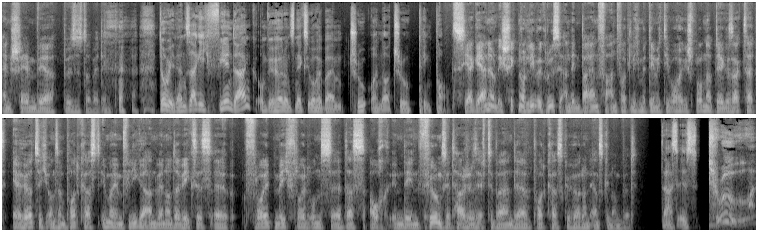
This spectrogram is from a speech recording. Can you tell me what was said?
ein Schelm, wer Böses dabei denkt. Tobi, dann sage ich vielen Dank und wir hören uns nächste Woche beim True or Not True Ping Pong. Sehr gerne und ich schicke noch liebe Grüße an den Bayern-Verantwortlichen, mit dem ich die Woche gesprochen habe, der gesagt hat, er hört sich unseren Podcast immer im Flieger an, wenn er unterwegs ist. Äh, freut mich, freut uns, äh, dass auch in den Führungsetagen des FC Bayern der Podcast gehört und ernst genommen wird. Das ist True.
